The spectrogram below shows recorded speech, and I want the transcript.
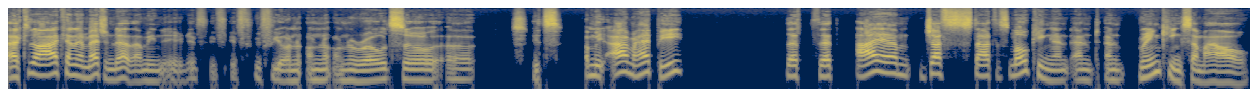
I can I can imagine that. I mean, if if if, if you're on on on the road, so uh, it's. I mean, I'm happy that that I am just started smoking and and and drinking somehow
